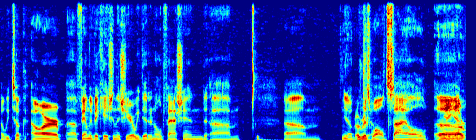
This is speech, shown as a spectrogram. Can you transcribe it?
Uh, we took our uh, family vacation this year. We did an old fashioned, um, um, you know, Griswold style uh,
